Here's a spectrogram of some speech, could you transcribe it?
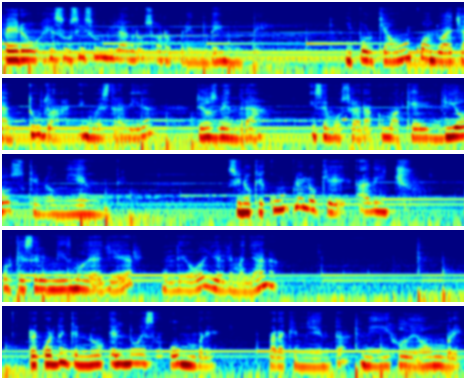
Pero Jesús hizo un milagro sorprendente. Y porque aun cuando haya duda en nuestra vida, Dios vendrá y se mostrará como aquel Dios que no miente sino que cumple lo que ha dicho, porque es el mismo de ayer, el de hoy y el de mañana. Recuerden que no, Él no es hombre para que mienta, ni hijo de hombre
